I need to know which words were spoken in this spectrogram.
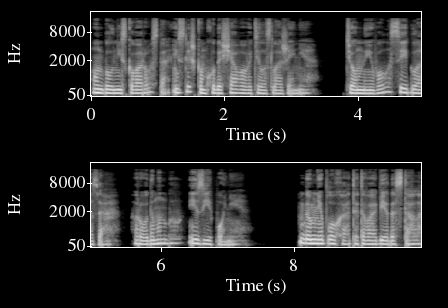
Он был низкого роста и слишком худощавого телосложения. Темные волосы и глаза. Родом он был из Японии. Да мне плохо от этого обеда стало.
